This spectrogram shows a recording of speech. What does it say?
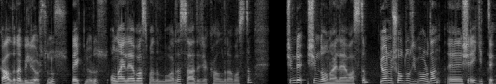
kaldırabiliyorsunuz. Bekliyoruz. Onaylaya basmadım bu arada. Sadece kaldıra bastım. Şimdi şimdi onaylaya bastım. Görmüş olduğunuz gibi oradan e, şey gitti.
